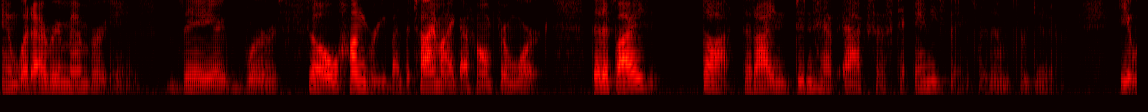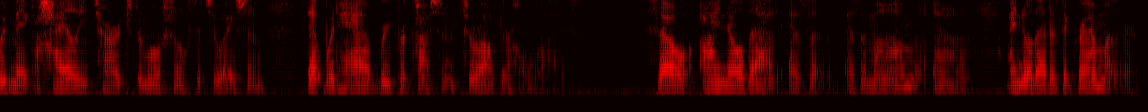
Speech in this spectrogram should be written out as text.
And what I remember is they were so hungry by the time I got home from work that if I thought that I didn't have access to anything for them for dinner, it would make a highly charged emotional situation that would have repercussions throughout their whole lives. So I know that as a, as a mom, uh, I know that as a grandmother.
